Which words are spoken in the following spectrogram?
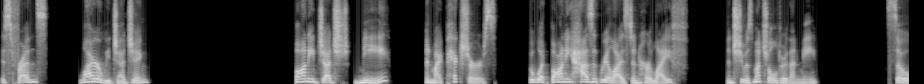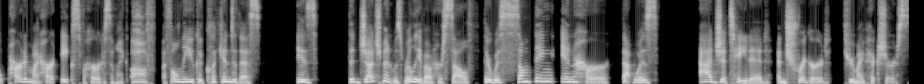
is friends. Why are we judging? Bonnie judged me and my pictures. But what Bonnie hasn't realized in her life, and she was much older than me. So part of my heart aches for her because I'm like, oh, if, if only you could click into this, is the judgment was really about herself. There was something in her that was agitated and triggered through my pictures.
